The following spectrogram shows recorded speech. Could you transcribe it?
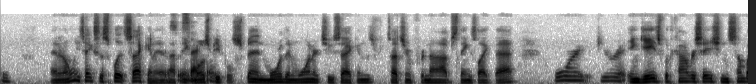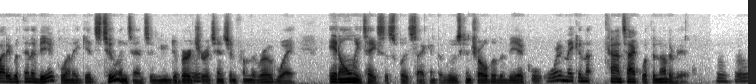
And it only takes a split second. And Just I think most people spend more than one or two seconds touching for knobs, things like that. Or if you're engaged with conversation, somebody within a vehicle and it gets too intense and you divert mm-hmm. your attention from the roadway it only takes a split second to lose control of the vehicle or to make a contact with another vehicle. Mm-hmm.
